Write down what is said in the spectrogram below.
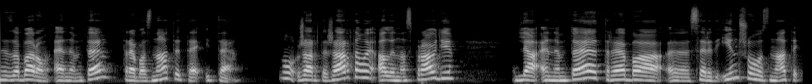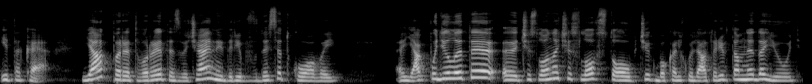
Незабаром НМТ треба знати те і те. Ну, жарти жартами, але насправді для НМТ треба е, серед іншого знати і таке: як перетворити звичайний дріб в десятковий, як поділити е, число на число в стовпчик, бо калькуляторів там не дають,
